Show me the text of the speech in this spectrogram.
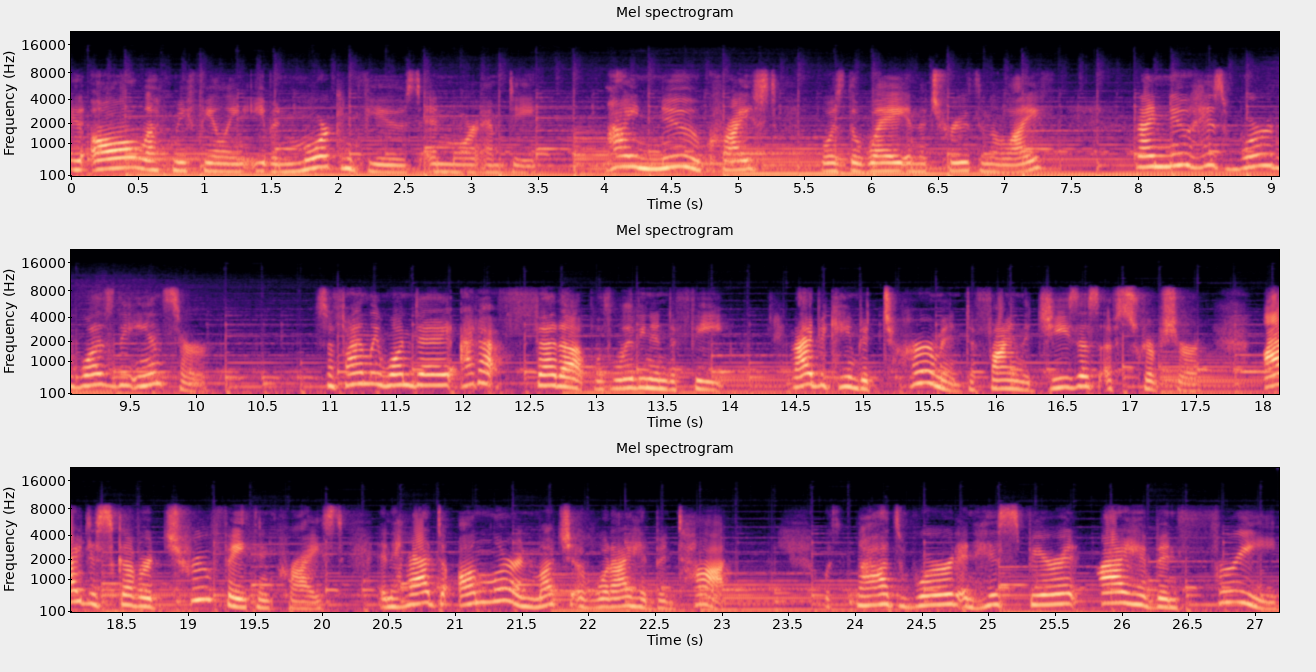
It all left me feeling even more confused and more empty. I knew Christ was the way and the truth and the life, and I knew His Word was the answer. So finally, one day, I got fed up with living in defeat, and I became determined to find the Jesus of Scripture. I discovered true faith in Christ and had to unlearn much of what I had been taught. With God's Word and His Spirit, I have been free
